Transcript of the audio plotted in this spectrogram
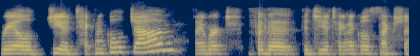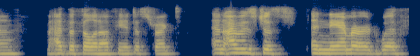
real geotechnical job. I worked for the, the geotechnical section at the Philadelphia district. And I was just enamored with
